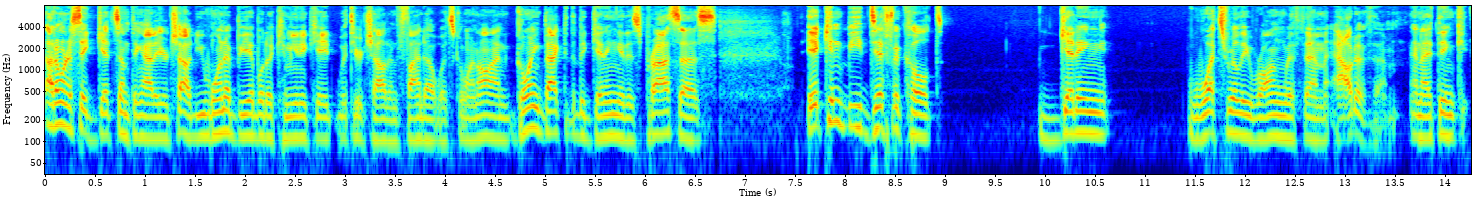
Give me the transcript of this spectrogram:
I don't want to say get something out of your child. You want to be able to communicate with your child and find out what's going on. Going back to the beginning of this process, it can be difficult getting what's really wrong with them out of them. And I think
